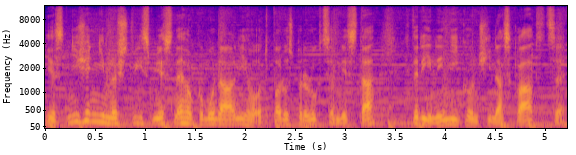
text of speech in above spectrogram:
je snížení množství směsného komunálního odpadu z produkce města, který nyní končí na skládce.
